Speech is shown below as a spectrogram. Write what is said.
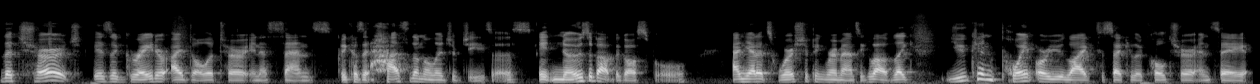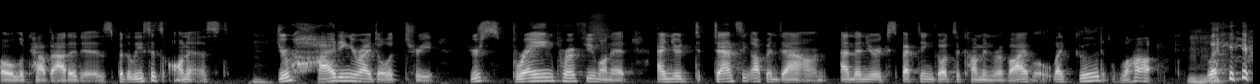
The church is a greater idolater in a sense because it has the knowledge of Jesus. It knows about the gospel and yet it's worshiping romantic love. Like you can point or you like to secular culture and say, "Oh, look how bad it is," but at least it's honest. Hmm. You're hiding your idolatry. You're spraying perfume on it, and you're d- dancing up and down, and then you're expecting God to come in revival. Like, good luck. Mm-hmm. Like,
